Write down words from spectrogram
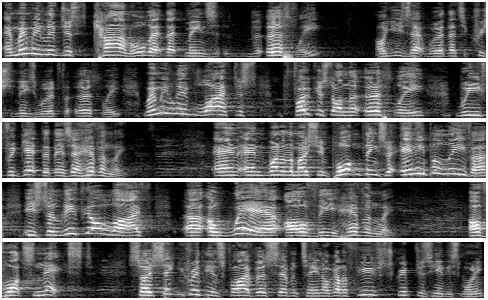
And when we live just carnal, that, that means the earthly. I'll use that word, that's a Christianese word for earthly. When we live life just focused on the earthly, we forget that there's a heavenly. And, and one of the most important things for any believer is to live your life uh, aware of the heavenly, of what's next. So 2 Corinthians 5, verse 17, I've got a few scriptures here this morning.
